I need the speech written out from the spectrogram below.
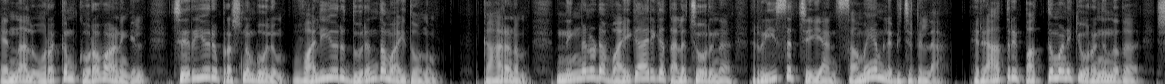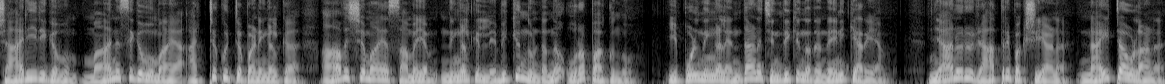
എന്നാൽ ഉറക്കം കുറവാണെങ്കിൽ ചെറിയൊരു പ്രശ്നം പോലും വലിയൊരു ദുരന്തമായി തോന്നും. കാരണം നിങ്ങളുടെ വൈകാരിക തലച്ചോറിന് റീസെറ്റ് ചെയ്യാൻ സമയം ലഭിച്ചിട്ടില്ല. രാത്രി പത്ത് മണിക്ക് ഉറങ്ങുന്നത് ശാരീരികവും മാനസികവുമായ അറ്റകുറ്റപ്പണികൾക്ക് ആവശ്യമായ സമയം നിങ്ങൾക്ക് ലഭിക്കുന്നുണ്ടെന്ന് ഉറപ്പാക്കുന്നു. ഇപ്പോൾ നിങ്ങൾ എന്താണ് ചിന്തിക്കുന്നതെന്ന് എനിക്കറിയാം. ഞാനൊരു രാത്രി പക്ഷിയാണ് നൈറ്റ് ഔളാണ്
